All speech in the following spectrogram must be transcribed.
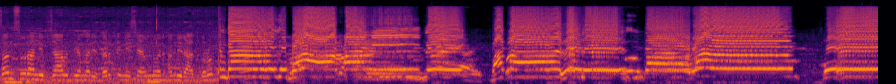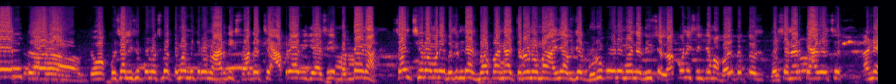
સંસુરાની જાવતી અમારી ધરતીની છે. એમનો અમીરાત, બરોબર? સીતારામ તો ખુશાલી તમામ મિત્રોનું હાર્દિક સ્વાગત છે. આપણે આવી ગયા છે બગદાણા. સંત શિરોમણી બજરંગદાસ બાપાના ચરણોમાં. અહીંયા જે ગુરુ દિવસે લાખોની સંખ્યામાં ભાવિ ભક્તો દર્શનાર્થે આવે છે. અને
